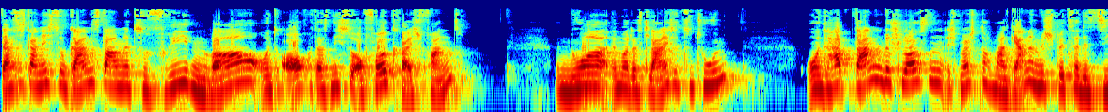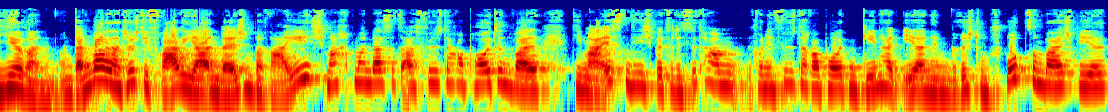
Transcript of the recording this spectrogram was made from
dass ich da nicht so ganz damit zufrieden war und auch das nicht so erfolgreich fand, nur immer das Gleiche zu tun und habe dann beschlossen, ich möchte noch mal gerne mich spezialisieren. Und dann war natürlich die Frage, ja, in welchem Bereich macht man das jetzt als Physiotherapeutin? Weil die meisten, die sich spezialisiert haben von den Physiotherapeuten, gehen halt eher in Richtung Sport zum Beispiel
